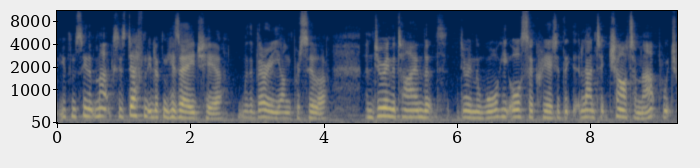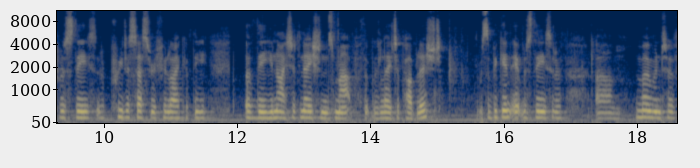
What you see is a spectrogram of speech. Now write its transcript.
you can see that Max is definitely looking his age here, with a very young Priscilla. And during the time that, during the war, he also created the Atlantic Charter Map, which was the sort of predecessor, if you like, of the, of the United Nations map that was later published. It was the, begin, it was the sort of um, moment of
